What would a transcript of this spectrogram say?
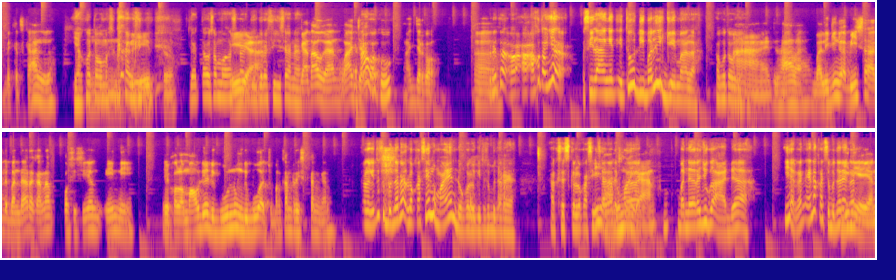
deket sekali lah Ya aku tahu sama Hmm, sekali. gitu Gak tahu sama sekali Iya. geografi di sana. nggak tahu kan Gak wajar tahu kok aku. wajar kok Eh, Ternyata aku taunya si langit itu di Bali G malah. Aku tahu. Ah, itu salah. Baligi nggak bisa ada bandara karena posisinya ini. Ya kalau mau dia di gunung dibuat, cuman kan riskan kan. Kalau gitu sebenarnya lokasinya lumayan dong kalau gitu sebenarnya. Akses ke lokasi sana Iya, dekat. lumayan. Bandara juga ada. Iya kan? Enak kan sebenarnya kan? ya, Yan.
